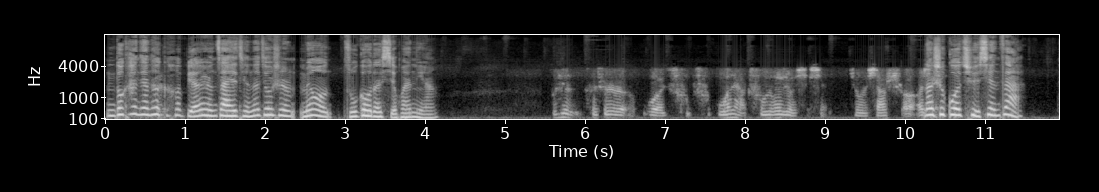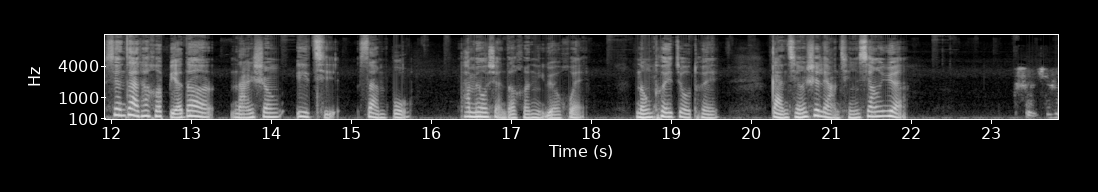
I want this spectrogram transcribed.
你都看见他和别的人在一起，那就是没有足够的喜欢你啊。不是，可是我初初我俩初中就相就相识了。那是过去，现在，现在他和别的男生一起散步，他没有选择和你约会，能推就推，感情是两情相悦。是，其实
